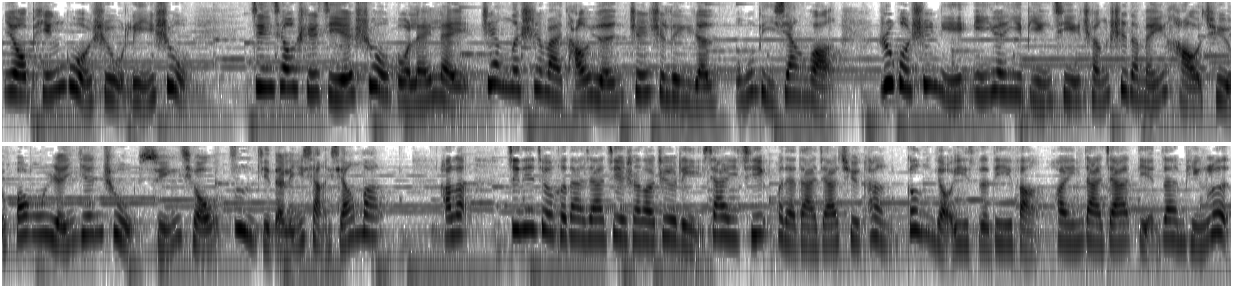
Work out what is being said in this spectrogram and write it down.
有苹果树、梨树，金秋时节硕果累累。这样的世外桃源真是令人无比向往。如果是你，你愿意摒弃城市的美好，去荒无人烟处寻求自己的理想乡吗？好了，今天就和大家介绍到这里，下一期会带大家去看更有意思的地方，欢迎大家点赞评论，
